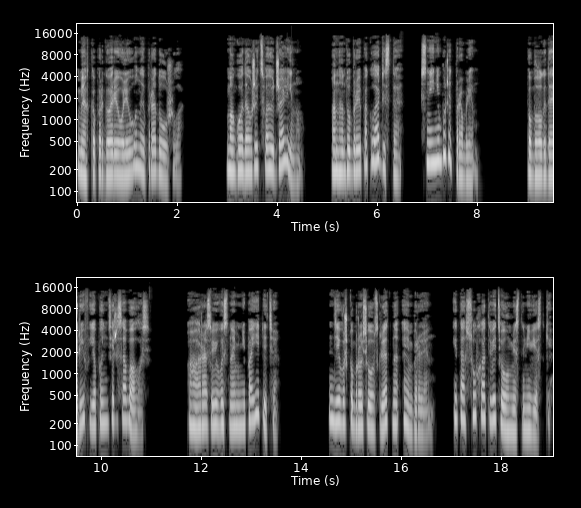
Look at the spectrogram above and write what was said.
Мягко проговорила Леона и продолжила. Могу одолжить свою Джалину. Она добрая и покладистая. С ней не будет проблем. Поблагодарив, я поинтересовалась. «А разве вы с нами не поедете?» Девушка бросила взгляд на Эмберлин, и та сухо ответила вместо невестки.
